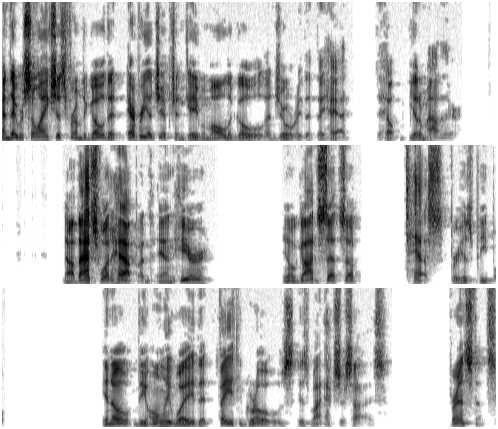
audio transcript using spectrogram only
And they were so anxious for him to go that every Egyptian gave them all the gold and jewelry that they had to help get them out of there. Now that's what happened. And here, you know, God sets up tests for his people. You know, the only way that faith grows is by exercise. For instance,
